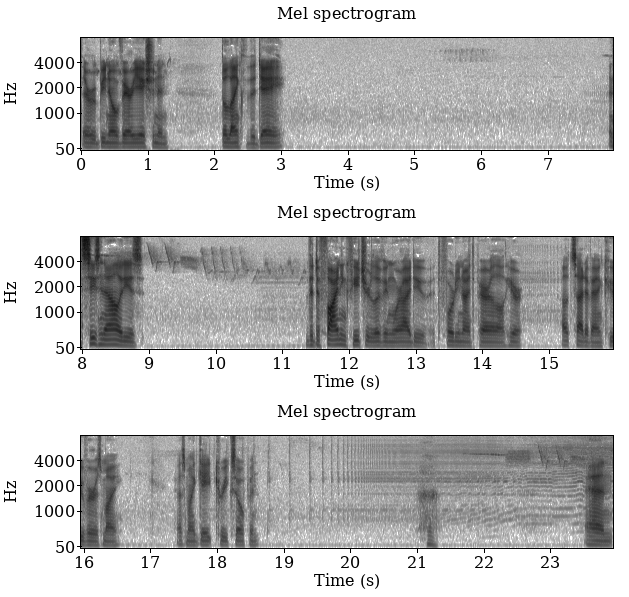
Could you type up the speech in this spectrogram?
There would be no variation in the length of the day. And seasonality is the defining feature living where I do at the 49th parallel here outside of Vancouver as my as my gate creaks open. and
